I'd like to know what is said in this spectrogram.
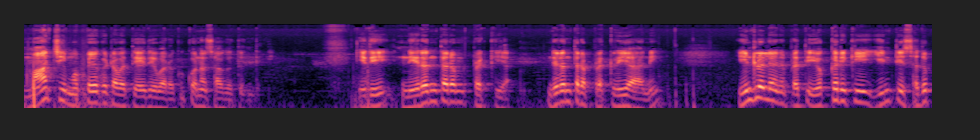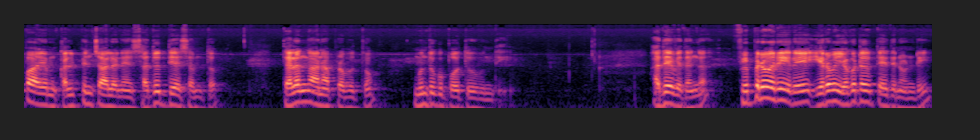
మార్చి ముప్పై ఒకటవ తేదీ వరకు కొనసాగుతుంది. ఇది నిరంతరం ప్రక్రియ నిరంతర ప్రక్రియ అని ఇండ్లు లేని ప్రతి ఒక్కరికి ఇంటి సదుపాయం కల్పించాలనే సదుద్దేశంతో తెలంగాణ ప్రభుత్వం ముందుకు పోతూ ఉంది. అదేవిధంగా ఫిబ్రవరి రే ఇరవై ఒకటవ తేదీ నుండి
